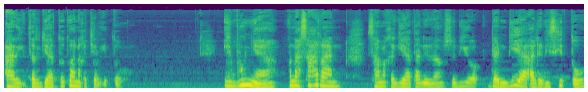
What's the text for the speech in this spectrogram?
Ari terjatuh tuh anak kecil itu. Ibunya penasaran sama kegiatan di dalam studio dan dia ada di situ.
